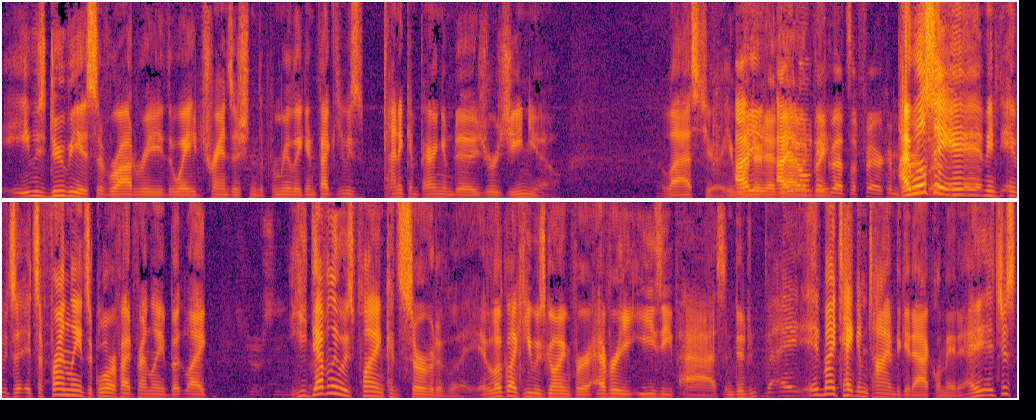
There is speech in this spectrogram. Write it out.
He was dubious of Rodri the way he transitioned to the Premier League. In fact, he was kind of comparing him to Jorginho last year. He I, wondered if I don't think be- that's a fair comparison. I will say, I I mean, it's a, it's a friendly, it's a glorified friendly, but like, he definitely was playing conservatively. It looked like he was going for every easy pass, and didn't. It might take him time to get acclimated. It's just,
